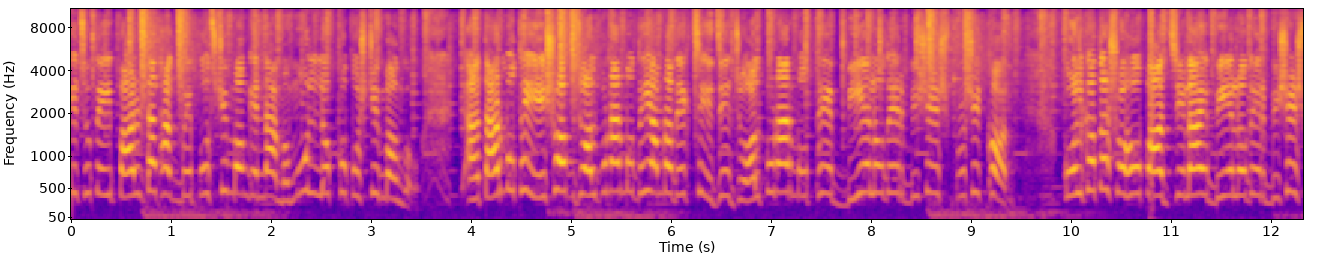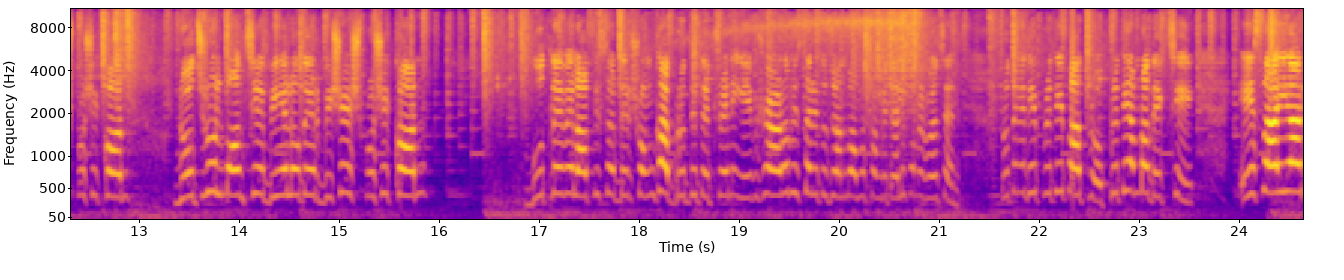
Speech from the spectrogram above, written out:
কিছুতেই পাল্টা থাকবে পশ্চিমবঙ্গের নাম, মূল লক্ষ্য পশ্চিমবঙ্গ। তার মধ্যে এসব জল্পনার মধ্যেই আমরা দেখছি যে জল্পনার মধ্যে বিএলওদের বিশেষ প্রশিক্ষণ। কলকাতা সহ পাঁচ জেলায় বিএলওদের বিশেষ প্রশিক্ষণ। নজরুল মঞ্চে বিএলওদের বিশেষ প্রশিক্ষণ। বুথ লেভেল অফিসারদের সংখ্যা বৃদ্ধিতে ট্রেনিং এই বিষয়ে আরও বিস্তারিত জানব আমার সঙ্গে। টেলিফোনে রয়েছেন প্রতিনিধি প্রীতি পাত্র। প্রীতি আমরা দেখছি এসআইআর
